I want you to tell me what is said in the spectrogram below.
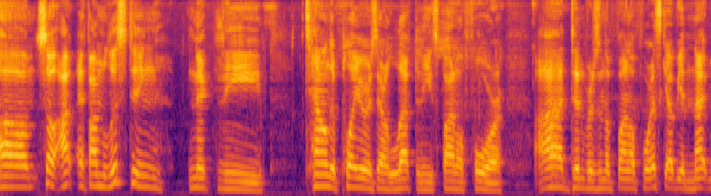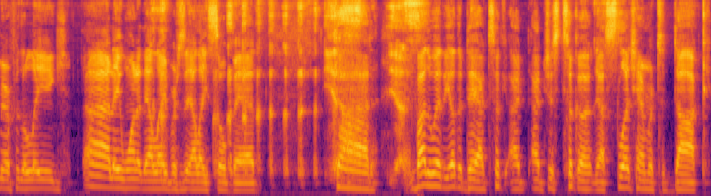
Um, so I, if I'm listing Nick the talented players that are left in these final four, ah, Denver's in the final four. It's got to be a nightmare for the league. Ah, they wanted LA versus LA so bad. yes. God. Yes. And by the way, the other day I took I, I just took a, a sledgehammer to Doc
